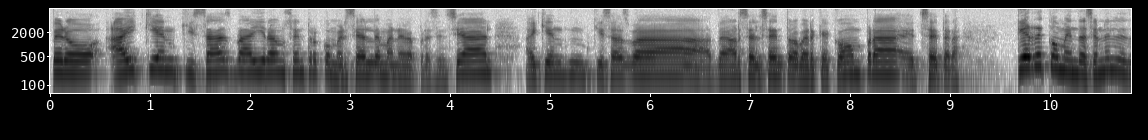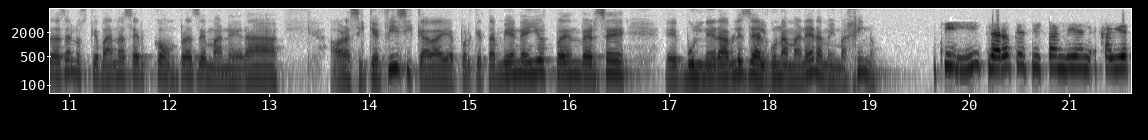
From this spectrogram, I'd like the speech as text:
pero hay quien quizás va a ir a un centro comercial de manera presencial, hay quien quizás va a darse el centro a ver qué compra, etcétera. ¿Qué recomendaciones les das a los que van a hacer compras de manera, ahora sí que física, vaya, porque también ellos pueden verse eh, vulnerables de alguna manera, me imagino? Sí, claro que sí, también, Javier.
